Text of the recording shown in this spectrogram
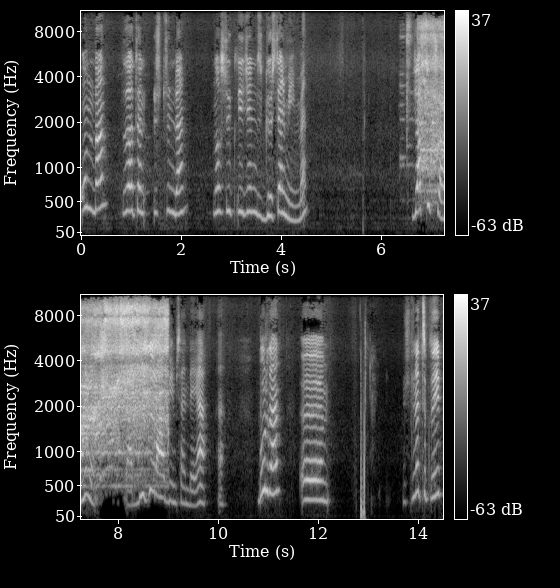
ondan zaten üstünden nasıl yükleyeceğinizi göstermeyin ben. Yaptık şu an değil mi? Ya bir abim sen de ya. Heh. Buradan eee, üstüne tıklayıp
